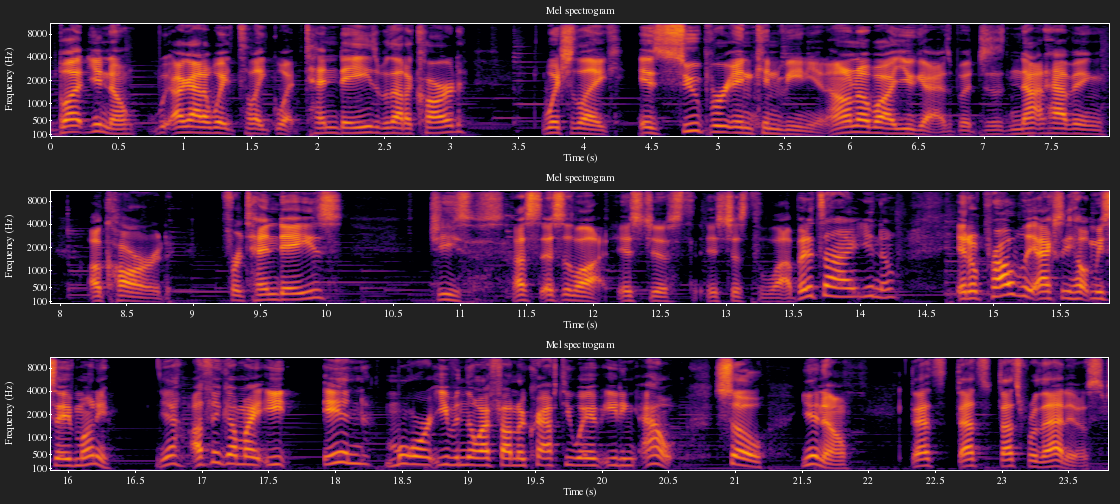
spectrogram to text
but you know, I gotta wait to like what 10 days without a card, which like is super inconvenient. I don't know about you guys, but just not having a card for 10 days, Jesus, that's that's a lot. It's just it's just a lot. But it's alright, you know. It'll probably actually help me save money. Yeah, I think I might eat in more, even though I found a crafty way of eating out. So you know that's that's that's where that is.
